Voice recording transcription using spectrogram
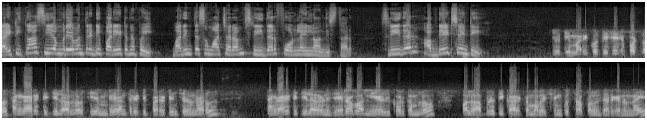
రైటికా సీఎం రేవంత్ రెడ్డి పర్యటనపై మరింత సమాచారం శ్రీధర్ ఫోన్ లైన్లో అందిస్తారు. శ్రీధర్ అప్డేట్స్ ఏంటి? జ్యోతి మరికొద్ది సేపట్లో సంగారెడ్డి జిల్లాలో సీఎం రేవంత్ రెడ్డి పర్యటించనున్నారు. సంగారెడ్డి జిల్లాలోని జైరాబాద్ నియోజకవర్గంలో పలు అభివృద్ధి కార్యక్రమాలకు శంకుస్థాపనలు జరగనున్నాయి.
